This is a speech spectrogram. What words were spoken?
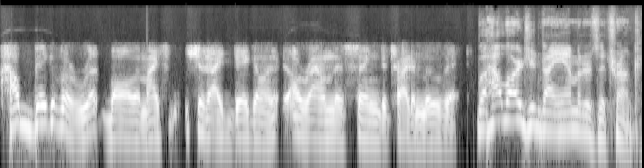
how big of a root ball am I? Should I dig on around this thing to try to move it? Well, how large in diameter is the trunk?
